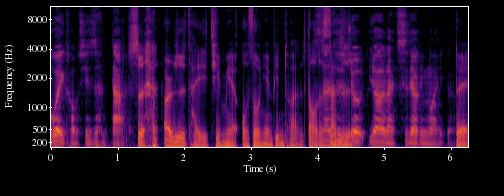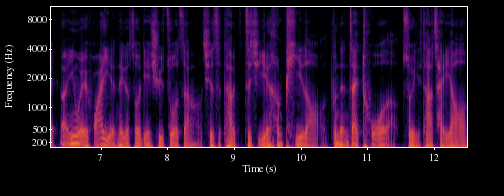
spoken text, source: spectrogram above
胃口其实很大的。是二日才歼灭欧寿年兵团，到了三日就要来吃掉另外一个。对，那因为华野那个时候连续作战啊，其实他自己也很疲劳，不能再拖了，所以他才要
